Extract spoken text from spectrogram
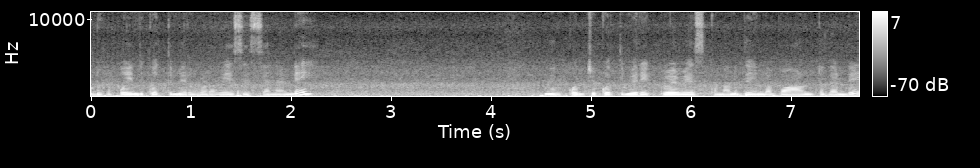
ఉడికిపోయింది కొత్తిమీర కూడా వేసేసానండి. నేను కొంచెం కొత్తిమీర ఎక్కువే వేసుకున్నాను. దీనిలో బాగుంటుందండి?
